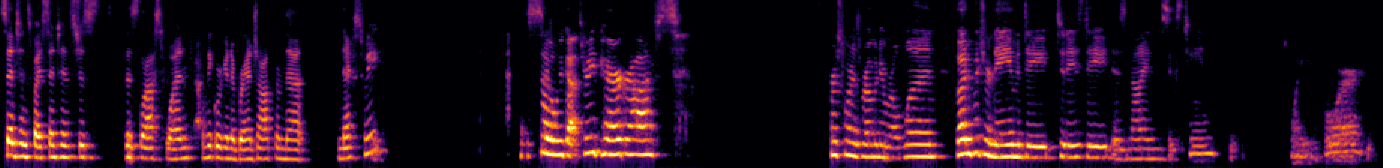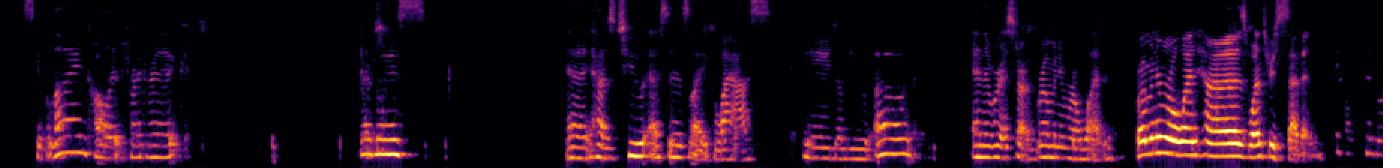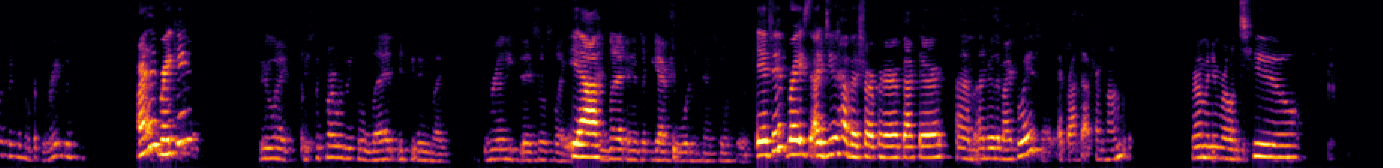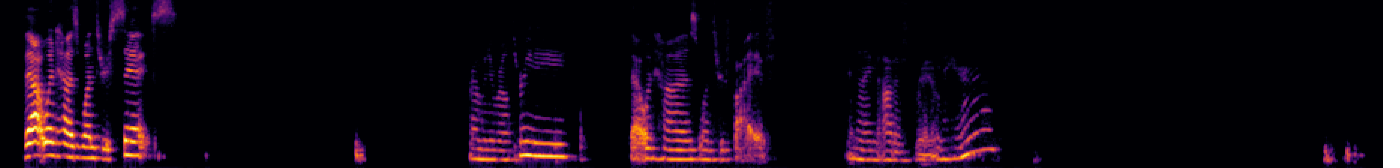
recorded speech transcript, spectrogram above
Sentence by sentence, just this last one. I think we're gonna branch off from that next week. So we've got three paragraphs. First one is Roman numeral one. Go ahead and put your name and date. Today's date is nine sixteen twenty-four. Skip a line, call it Frederick. Douglass. And it has two S's like glass, K W O. And then we're gonna start with Roman numeral one. Roman numeral one has one through seven. Are they breaking? They're like, it's the part where like the lead is getting like really thin, so it's like. Yeah. Lead and it's like the actual wood of the pencil, so it's. If it breaks, I do have a sharpener back there, um, under the microwave. I brought that from home. Roman numeral two. That one has one through six. Roman numeral three. That one has one through five. And I'm out of room here.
